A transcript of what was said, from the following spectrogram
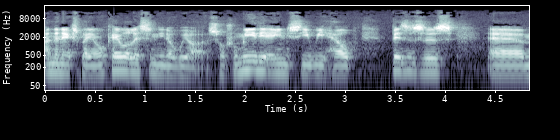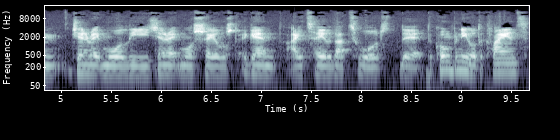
And then explain, okay, well, listen, you know, we are a social media agency, we help businesses um, generate more leads, generate more sales. Again, I tailor that towards the, the company or the client.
